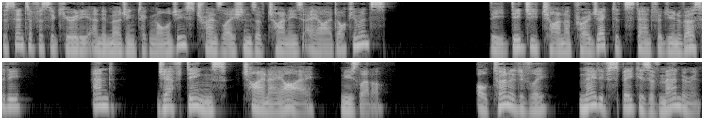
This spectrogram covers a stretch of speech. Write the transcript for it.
the Center for Security and Emerging Technologies translations of Chinese AI documents, the DigiChina project at Stanford University, and Jeff Ding's China AI newsletter. Alternatively, native speakers of Mandarin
